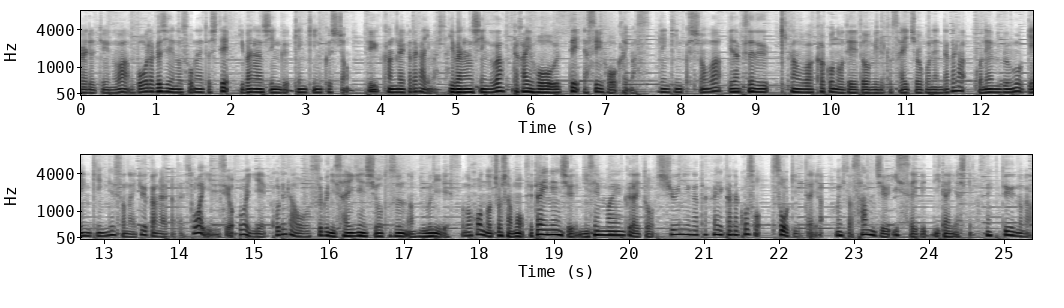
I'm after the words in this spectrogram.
えるというのは、暴落時への備えとして、リバランシング、現金クッションという考え方がありました。リバランシングは高い方を売って安い方を買います。現金クッションは下落する期間は過去のデータを見ると最長5年だから5年分を現金で備えという考え方です。とはいえですよ。とはいえ、これらをすぐに再現しようとするのは無理です。この本の著者も世帯年収で2000万円くらいと収入が高いからこそ早期リタイア。この人は31歳でリタイアしていますね。というのが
